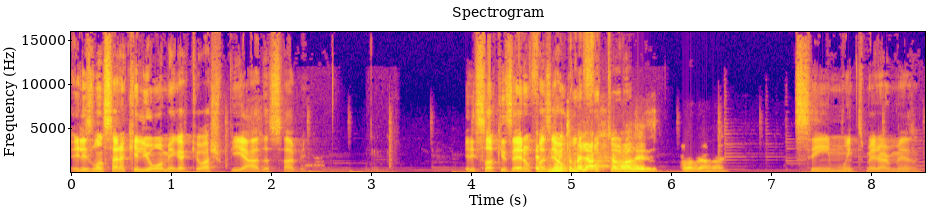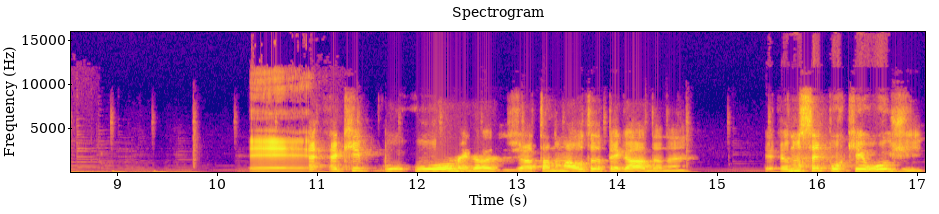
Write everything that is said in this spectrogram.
Eles lançaram aquele ômega que eu acho piada, sabe? Eles só quiseram É fazer muito algo no melhor que futuro. Cavaleiros, pra falar a verdade. Sim, muito melhor mesmo. É, É, é que o, o Ômega já tá numa outra pegada, né? Eu não sei por que hoje,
